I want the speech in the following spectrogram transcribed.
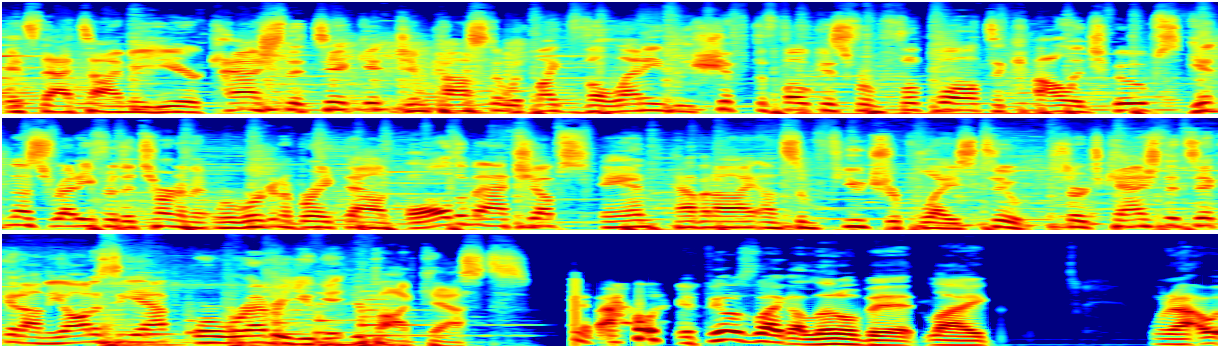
It's that time of year. Cash the ticket. Jim Costa with Mike Valenti. We shift the focus from football to college hoops, getting us ready for the tournament where we're going to break down all the matchups and have an eye on some future plays too. Search Cash the Ticket on the Odyssey app or wherever you get your podcasts. About. It feels like a little bit like when I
